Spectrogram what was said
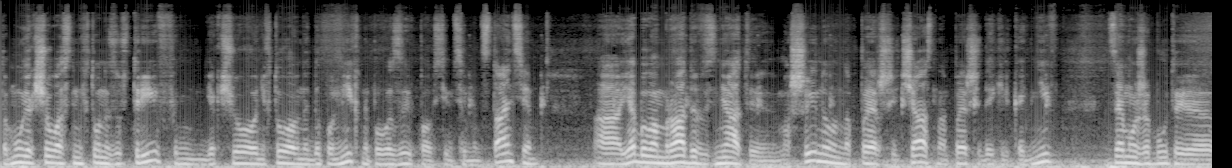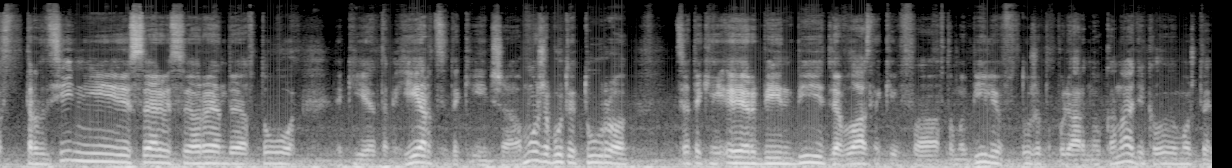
Тому, якщо вас ніхто не зустрів, якщо ніхто вам не допоміг, не повозив по всім цим інстанціям, я би вам радив зняти машину на перший час, на перші декілька днів. Це може бути традиційні сервіси оренди авто, які є там Герц і таке інше. А може бути Туро, це такий Airbnb для власників автомобілів, дуже популярний у Канаді, коли ви можете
